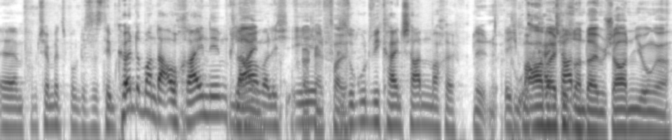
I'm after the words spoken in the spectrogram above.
Ähm, vom Champions-Punkte-System. Könnte man da auch reinnehmen, klar, Nein, weil ich eh so gut wie keinen Schaden mache. Nee, nee, Ich du arbeitest an deinem Schaden, Junge.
